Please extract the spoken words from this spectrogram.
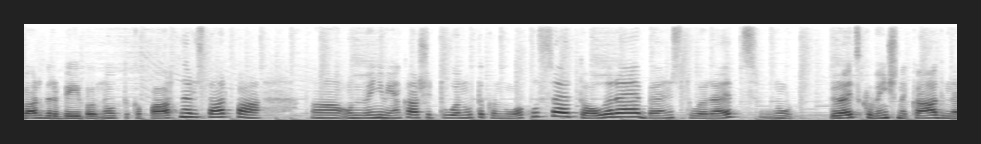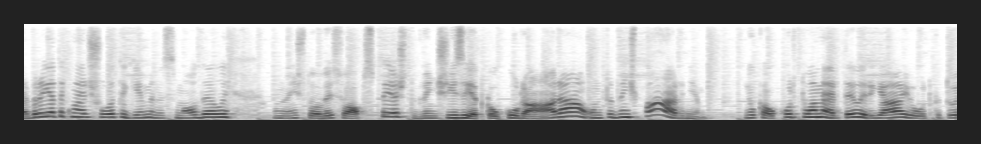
vardarbība nu, partneru starpā. Un viņi vienkārši to nu, noklusē, tolerē, bērns to redz. Nu, redz, ka viņš nekādi nevar ietekmēt šo ģimenes modeli. Uh, un viņš to visu apspiež, tad viņš iziet kaut kur ārā un tad viņš pārņem. Nu, kaut kur tomēr tev ir jājūt, ka tu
